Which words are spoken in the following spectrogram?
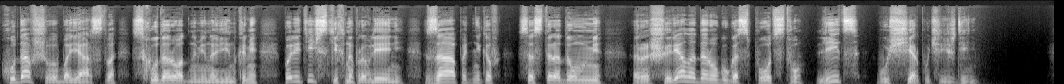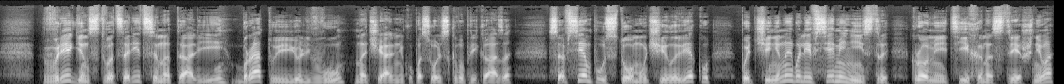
худавшего боярства с худородными новинками, политических направлений, западников со стародумами, расширяла дорогу господству лиц в ущерб учреждениям. В регенство царицы Натальи, брату ее Льву, начальнику посольского приказа, совсем пустому человеку, подчинены были все министры, кроме Тихона Стрешнева,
